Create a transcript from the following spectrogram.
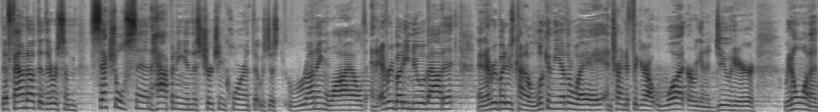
that found out that there was some sexual sin happening in this church in Corinth that was just running wild, and everybody knew about it, and everybody was kind of looking the other way and trying to figure out what are we going to do here. We don't want to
